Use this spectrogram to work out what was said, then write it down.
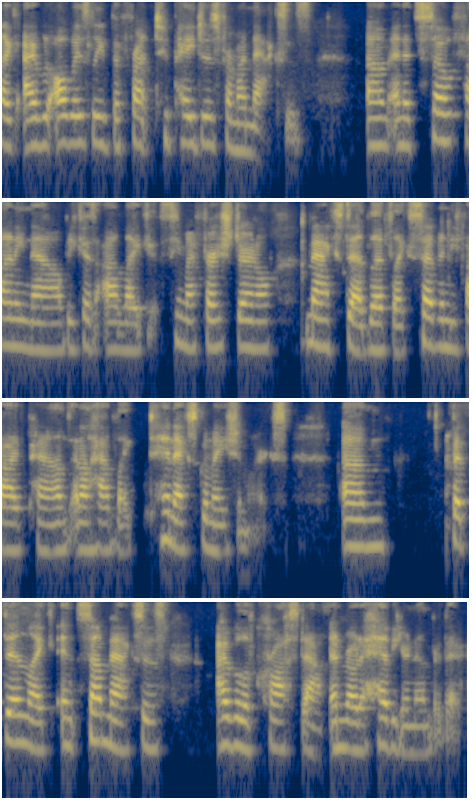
like I would always leave the front two pages for my maxes. Um, and it's so funny now because I'll like see my first journal max deadlift like 75 pounds and I'll have like 10 exclamation marks. Um, but then like in some maxes, I will have crossed out and wrote a heavier number there.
